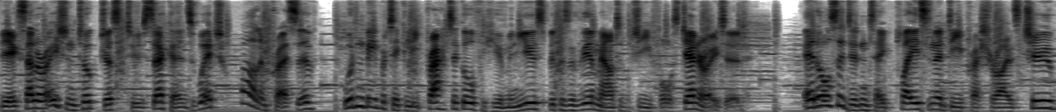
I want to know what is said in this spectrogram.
The acceleration took just 2 seconds, which, while impressive, wouldn't be particularly practical for human use because of the amount of g-force generated. It also didn't take place in a depressurized tube,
